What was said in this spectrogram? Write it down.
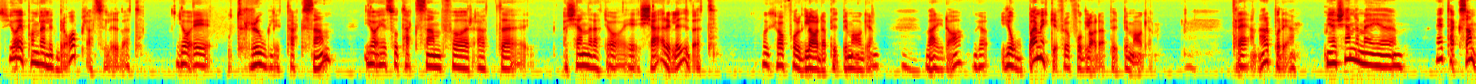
Så jag är på en väldigt bra plats i livet. Jag är otroligt tacksam. Jag är så tacksam för att eh, jag känner att jag är kär i livet. Och jag får glada pip i magen mm. varje dag. Och jag jobbar mycket för att få glada pip i magen. Mm. Tränar på det. Men jag känner mig eh, jag är tacksam.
